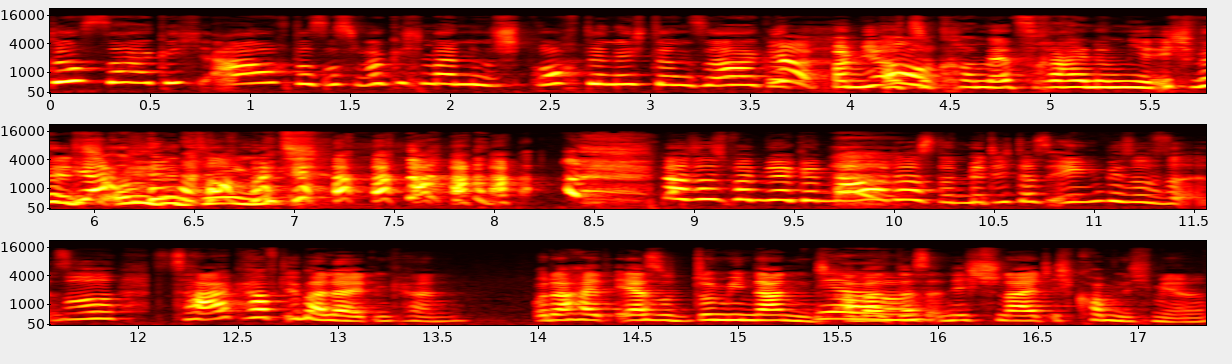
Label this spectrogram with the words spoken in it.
das sage ich auch. Das ist wirklich mein Spruch, den ich dann sage. Ja, bei mir auch. komm jetzt rein in mir, ich will dich Ja, genau. unbedingt. Das ist bei mir genau das, damit ich das irgendwie so, so zaghaft überleiten kann. Oder halt eher so dominant, Ja. aber dass er nicht schneit, ich komme nicht mehr.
